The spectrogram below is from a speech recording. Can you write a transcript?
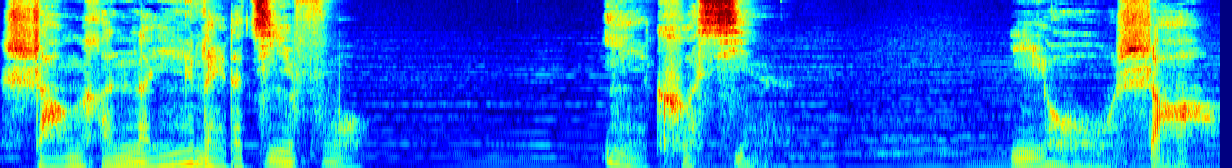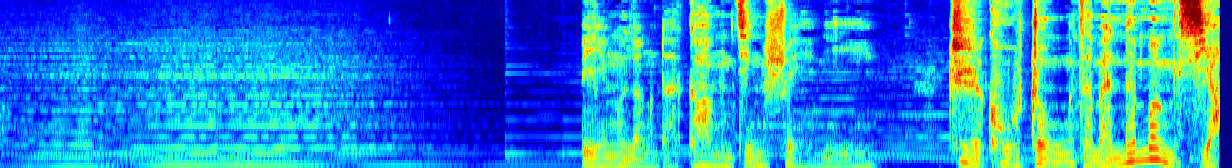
伤痕累累的肌肤。一颗心忧伤，冰冷的钢筋水泥。智库种子们的梦想，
